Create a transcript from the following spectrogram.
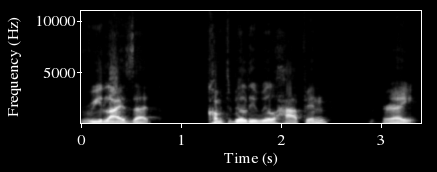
realize that comfortability will happen, right?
